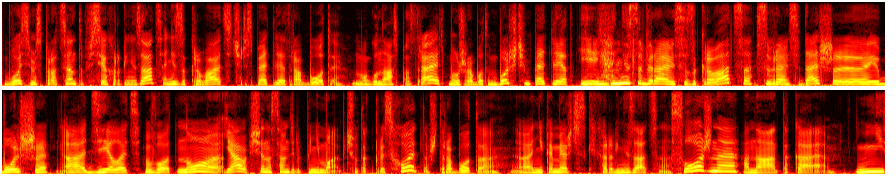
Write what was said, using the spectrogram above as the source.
80% всех организаций, они закрываются через 5 лет работы. Могу нас поздравить, мы уже работаем больше, чем 5 лет, и не собираемся закрываться, собираемся дальше и больше э, делать. Вот. Но я вообще на самом деле понимаю, почему так происходит, потому что работа э, некоммерческих организаций она сложная, она такая не,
